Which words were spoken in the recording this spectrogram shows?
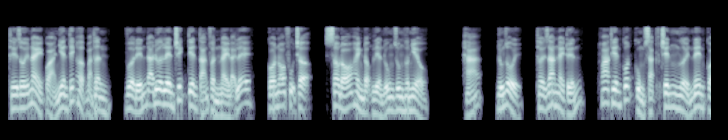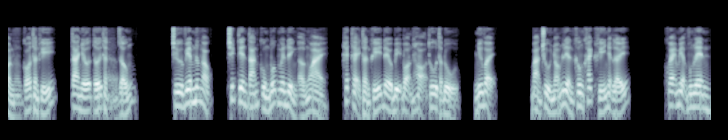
thế giới này quả nhiên thích hợp bản thân, vừa đến đã đưa lên trích tiên tán phần này đại lễ, có nó phụ trợ, sau đó hành động liền ung dung hơn nhiều. Há đúng rồi, thời gian này tuyến hoa thiên cốt cùng sặc trên người nên còn có thần khí, ta nhớ tới thật giống. Trừ viêm nước ngọc, trích tiên tán cùng bốc nguyên đỉnh ở ngoài, hết thảy thần khí đều bị bọn họ thu thập đủ, như vậy. Bản chủ nhóm liền không khách khí nhận lấy. Khoe miệng vung lên,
